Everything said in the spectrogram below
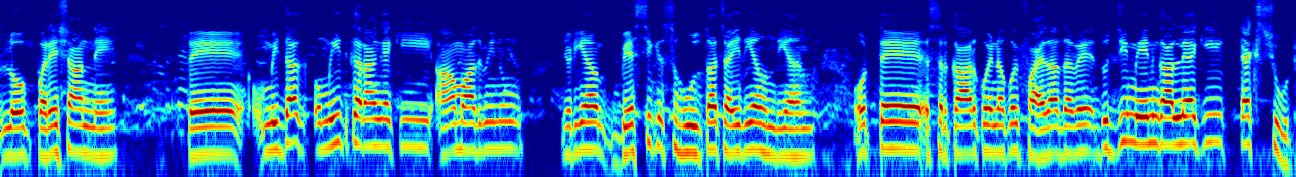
ਲੋਕ ਪਰੇਸ਼ਾਨ ਨੇ। ਤੇ ਉਮੀਦਾਂ ਉਮੀਦ ਕਰਾਂਗੇ ਕਿ ਆਮ ਆਦਮੀ ਨੂੰ ਜਿਹੜੀਆਂ ਬੇਸਿਕ ਸਹੂਲਤਾਂ ਚਾਹੀਦੀਆਂ ਹੁੰਦੀਆਂ ਹਨ ਉੱਤੇ ਸਰਕਾਰ ਕੋਈ ਨਾ ਕੋਈ ਫਾਇਦਾ ਦੇਵੇ। ਦੂਜੀ ਮੇਨ ਗੱਲ ਹੈ ਕਿ ਟੈਕਸ ਛੂਟ।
